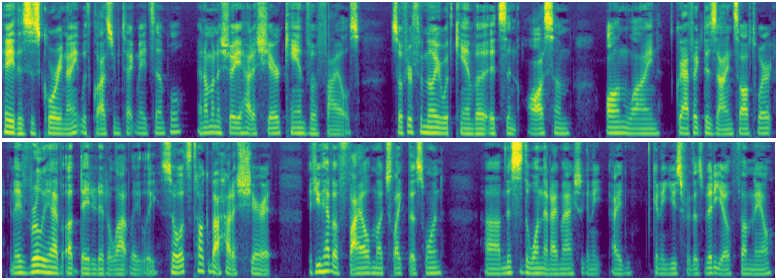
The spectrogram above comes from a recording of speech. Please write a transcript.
Hey, this is Corey Knight with Classroom Tech Made Simple, and I'm going to show you how to share Canva files. So if you're familiar with Canva, it's an awesome online graphic design software, and they've really have updated it a lot lately. So let's talk about how to share it. If you have a file much like this one, um, this is the one that I'm actually going to I'm going to use for this video thumbnail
